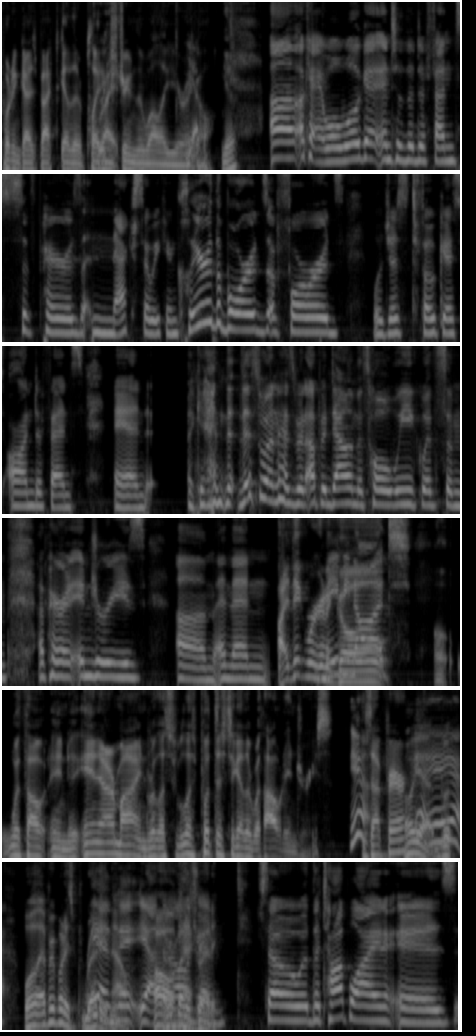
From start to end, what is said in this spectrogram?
putting guys back together. Played Right. extremely well a year Yeah. ago. Yeah. Um, okay, well, we'll get into the defensive pairs next so we can clear the boards of forwards. We'll just focus on defense. And again, th- this one has been up and down this whole week with some apparent injuries. Um, and then I think we're going to maybe go not. Without in, in our mind. Let's let's put this together without injuries. Yeah. Is that fair? Oh yeah. yeah, but- yeah. Well, everybody's ready yeah, now. They, yeah, Oh, everybody's ready. So the top line is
